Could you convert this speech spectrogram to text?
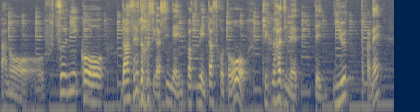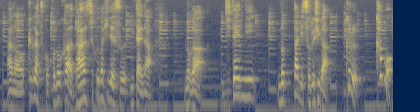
あの普通にこう男性同士が新年一発目いたすことを聞く始めって言うとかね。あの9月9日は男色の日ですみたいなのが辞典に乗ったりする日が来るかも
